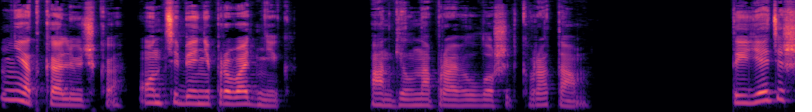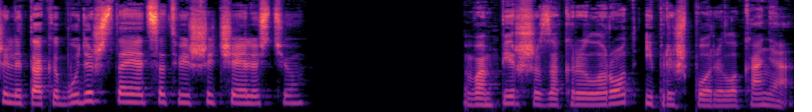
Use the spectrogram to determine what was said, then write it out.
«Нет, колючка, он тебе не проводник». Ангел направил лошадь к вратам. Ты едешь или так и будешь стоять с отвисшей челюстью?» Вампирша закрыла рот и пришпорила коня.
